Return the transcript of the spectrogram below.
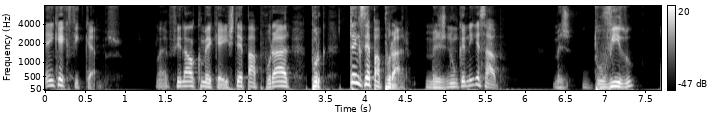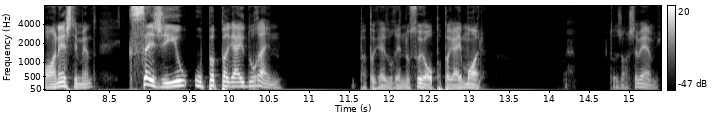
Em que é que ficamos? É? Afinal, como é que é? Isto é para apurar, porque tem que ser para apurar, mas nunca ninguém sabe. Mas duvido, honestamente, que seja eu o papagaio do reino. O papagaio do reino não sou eu, o papagaio mor. Todos nós sabemos.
